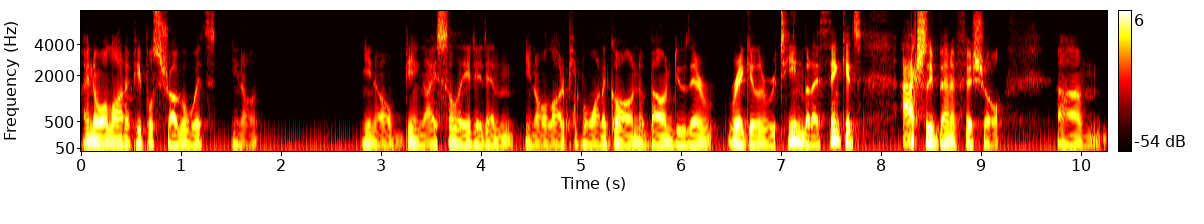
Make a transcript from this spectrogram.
i know a lot of people struggle with you know you know being isolated and you know a lot of people want to go out and about and do their regular routine but i think it's actually beneficial um,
